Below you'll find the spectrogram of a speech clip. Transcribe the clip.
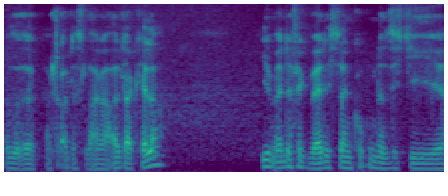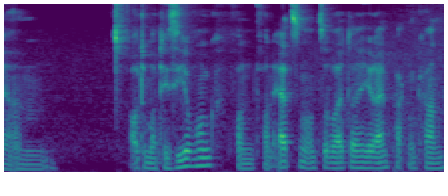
also äh, Quatsch, altes Lager, alter Keller, hier im Endeffekt werde ich dann gucken, dass ich die ähm, Automatisierung von, von Ärzten und so weiter hier reinpacken kann.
